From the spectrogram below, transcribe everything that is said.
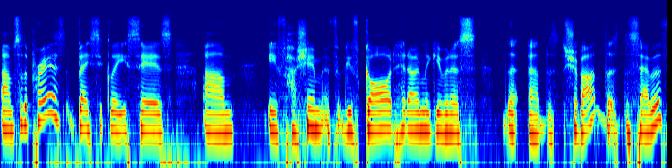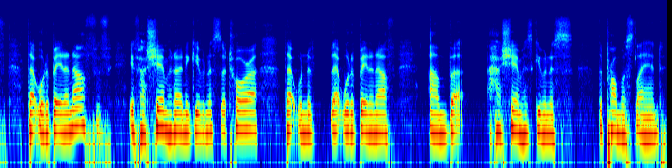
Um, so the prayer basically says, um, if Hashem, if, if God had only given us the, uh, the Shabbat, the, the Sabbath, that would have been enough. If, if Hashem had only given us the Torah, that wouldn't have that would have been enough. Um, but Hashem has given us the Promised Land,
